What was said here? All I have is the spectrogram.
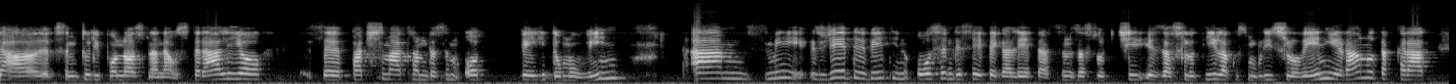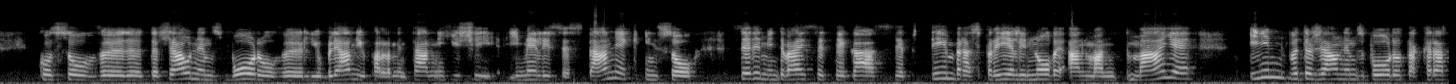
da sem tudi ponosna na Avstralijo. Se pač smatram, da sem od dveh domovin. Um, mi, že 89. leta sem zaslutila, ko smo bili v Sloveniji, ravno takrat, ko so v državnem zboru v Ljubljani, v parlamentarni hiši, imeli sestanek in so 27. septembra sprejeli nove amantmaje in v državnem zboru takrat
